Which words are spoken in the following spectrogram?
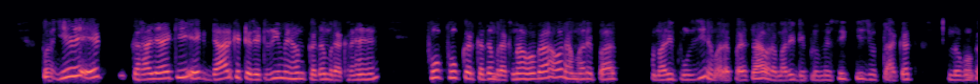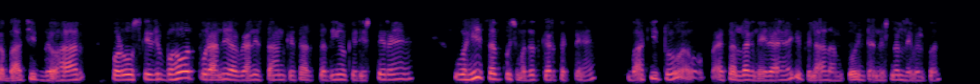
तो ये एक कहा जाए कि एक डार्क टेरिटरी में हम कदम रख रहे हैं। फूक फूक कर कदम रखना होगा और हमारे पास हमारी पूंजी, हमारा पैसा और हमारी डिप्लोमेसी की जो ताकत, लोगों का बातचीत, व्यवहार, पड़ोस के जो बहुत पुराने अफ़गानिस्तान के साथ सदियों के रिश्ते रहे हैं, वही सब कुछ मदद कर सकते हैं। बाकी तो ऐसा लग नहीं रहा है कि फ़िलहाल हमको इंटरनेशनल लेवल पर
